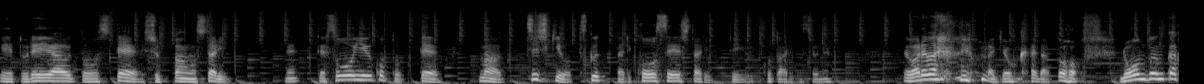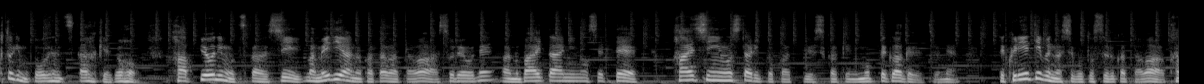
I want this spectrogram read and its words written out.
えーとレイアウトをして出版をしたりね、でそういうことって、まあ、知識を作ったり構成したりっていうことありますよね。で我々のような業界だと論文書くときも当然使うけど発表にも使うし、まあ、メディアの方々はそれをねあの媒体に載せて配信をしたりとかっていう仕掛けに持っていくわけですよね。でクリエイティブな仕事する方は必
